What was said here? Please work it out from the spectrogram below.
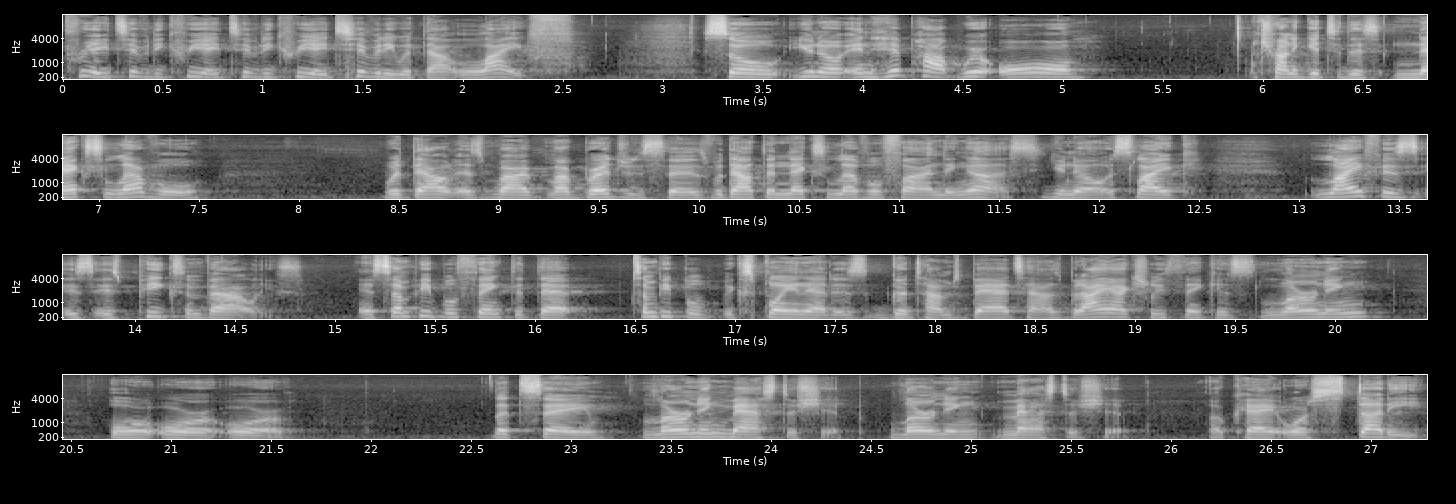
creativity, creativity, creativity without life. So, you know, in hip hop, we're all trying to get to this next level without, as my, my brethren says, without the next level finding us. You know, it's like life is, is, is peaks and valleys. And some people think that that, some people explain that as good times, bad times, but I actually think it's learning or, or, or let's say learning mastership, learning mastership, okay, or study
